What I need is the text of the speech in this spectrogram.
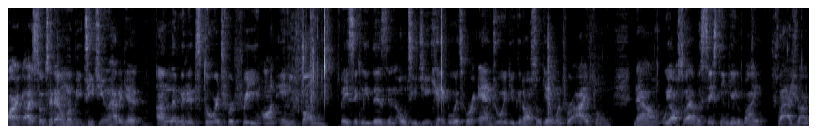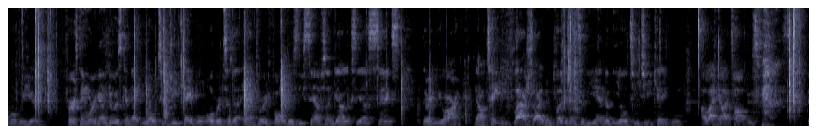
Alright guys, so today I'm going to be teaching you how to get unlimited storage for free on any phone. Basically this is an OTG cable, it's for Android, you could also get one for iPhone. Now we also have a 16 gigabyte flash drive over here. First thing we're going to do is connect the OTG cable over to the Android phone, this is the Samsung Galaxy S6. There you are. Now take the flash drive and plug it into the end of the OTG cable. I like how I talk this fast.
